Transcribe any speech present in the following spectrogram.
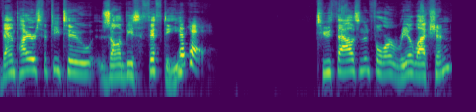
vampires 52, zombies 50. Okay. 2004 re-election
